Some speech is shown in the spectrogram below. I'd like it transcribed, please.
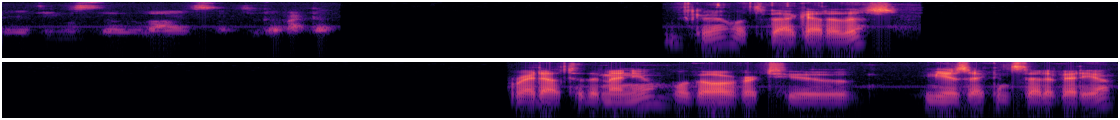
Everything was still live, so I took it back up. Okay, let's back out of this. Right out to the menu, we'll go over to music instead of video.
